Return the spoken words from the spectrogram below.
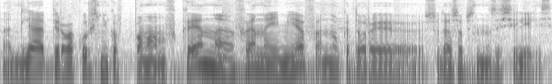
для первокурсников, по-моему, в КЭН, ФЭН и МЕФ, ну, которые сюда, собственно, заселились.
